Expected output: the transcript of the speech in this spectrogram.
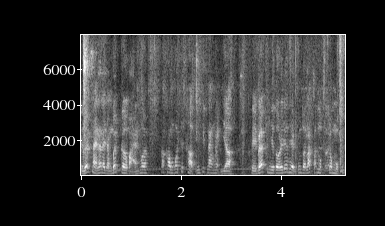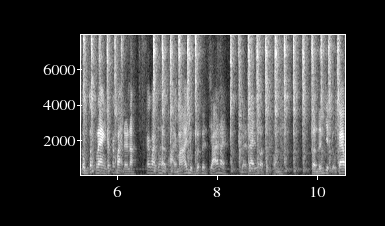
Thì bếp này nó là dòng bếp cơ bản thôi, nó không có tích hợp những chức năng hẹn giờ. Thì bếp như tôi đã giới thiệu chúng tôi lắp sẵn một trong một cái công tắc rang cho các bạn đây nè. Các bạn có thể thoải mái dùng bếp bên trái này để rang những loại thực phẩm cần đến nhiệt độ cao.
